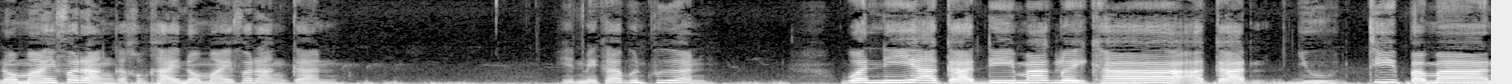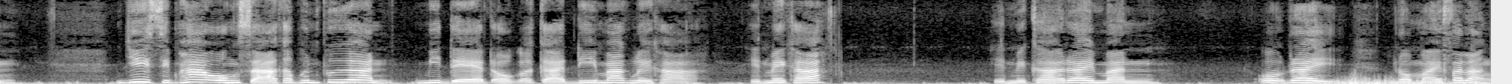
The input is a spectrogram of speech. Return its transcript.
หน่อไม้ฝรั่งค่ะเขาขายหน่อไม้ฝรั่งกัน เห็นไหมคะเพื่อนๆวันนี้อากาศดีมากเลยค่ะ อากาศอยู่ที่ประมาณ 25 องศาค่ะเพื่อนๆ มีแดดออกอากาศดีมากเลยค่ะ เห็นไหมคะ เห็นไหมคะไร่มัน โอ้ไร่หน่อไม้ฝรั่ง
